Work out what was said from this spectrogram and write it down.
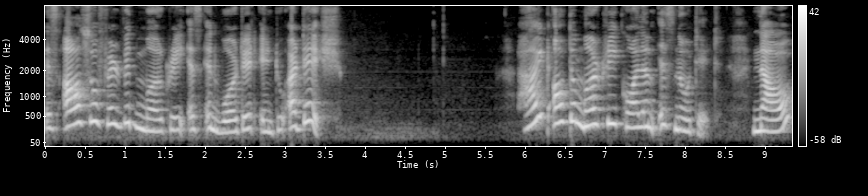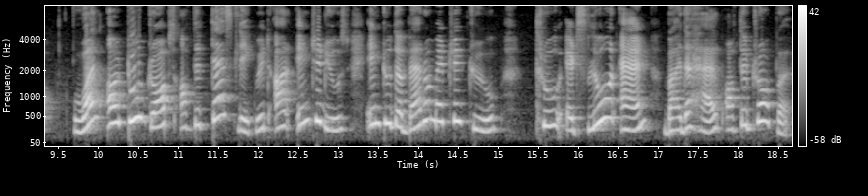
is also filled with mercury is inverted into a dish. Height of the mercury column is noted. Now, one or two drops of the test liquid are introduced into the barometric tube through its lower end by the help of the dropper.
